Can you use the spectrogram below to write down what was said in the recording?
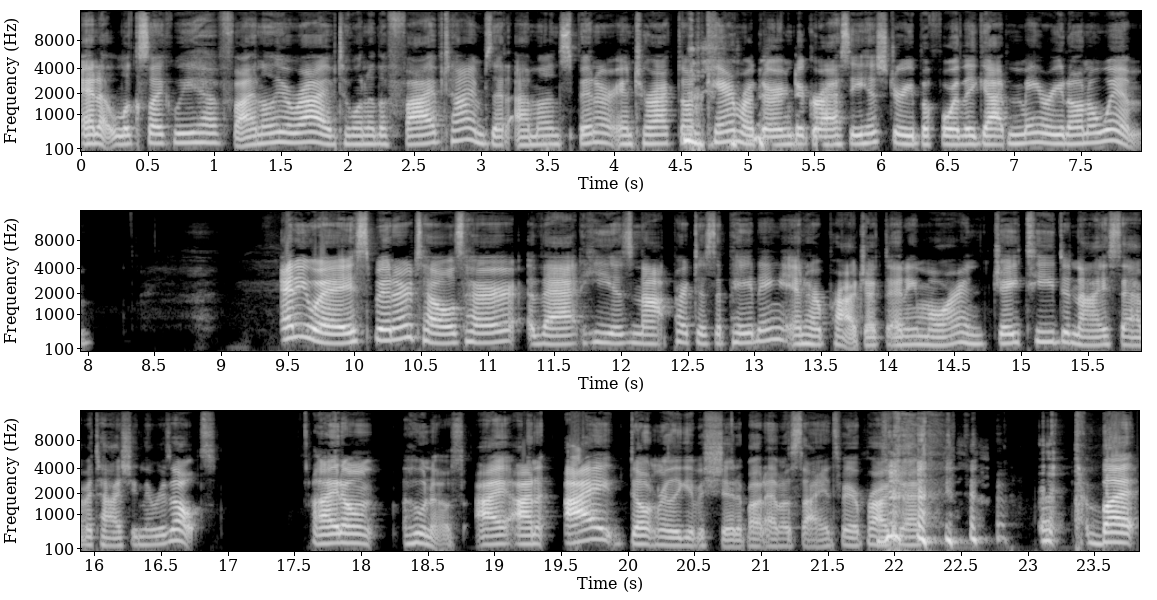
And it looks like we have finally arrived to one of the five times that Emma and Spinner interact on camera during Degrassi history before they got married on a whim. Anyway, Spinner tells her that he is not participating in her project anymore, and JT denies sabotaging the results. I don't. Who knows? I I, I don't really give a shit about Emma's science fair project, but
